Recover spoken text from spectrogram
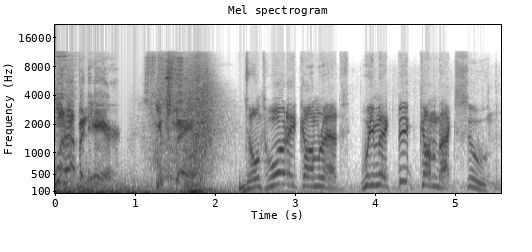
What happened here? You failed. Don't worry, comrades. We make big comeback soon.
